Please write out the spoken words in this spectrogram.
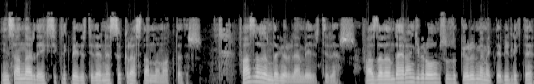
insanlarda eksiklik belirtilerine sık rastlanmamaktadır. Fazlalığında görülen belirtiler. Fazlalığında herhangi bir olumsuzluk görülmemekle birlikte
